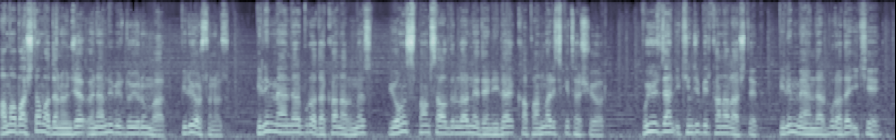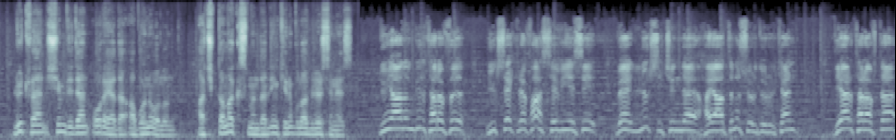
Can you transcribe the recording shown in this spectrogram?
Ama başlamadan önce önemli bir duyurum var. Biliyorsunuz, bilinmeyenler burada kanalımız yoğun spam saldırıları nedeniyle kapanma riski taşıyor. Bu yüzden ikinci bir kanal açtık. Bilinmeyenler burada 2. Lütfen şimdiden oraya da abone olun. Açıklama kısmında linkini bulabilirsiniz. Dünyanın bir tarafı yüksek refah seviyesi ve lüks içinde hayatını sürdürürken diğer tarafta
